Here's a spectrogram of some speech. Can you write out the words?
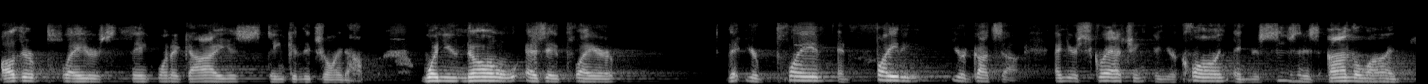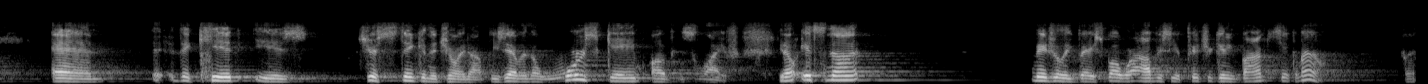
other players think when a guy is stinking the joint up? When you know as a player that you're playing and fighting your guts out and you're scratching and you're clawing and your season is on the line and the kid is just stinking the joint up. He's having the worst game of his life. You know, it's not Major League Baseball where obviously a pitcher getting bombed, you take him out. Right?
